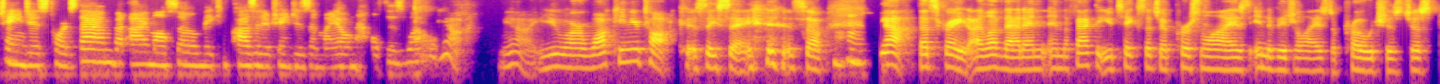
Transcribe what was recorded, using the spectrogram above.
changes towards them, but I'm also making positive changes in my own health as well. Yeah. Yeah, you are walking your talk, as they say. so, mm-hmm. yeah, that's great. I love that, and and the fact that you take such a personalized, individualized approach is just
